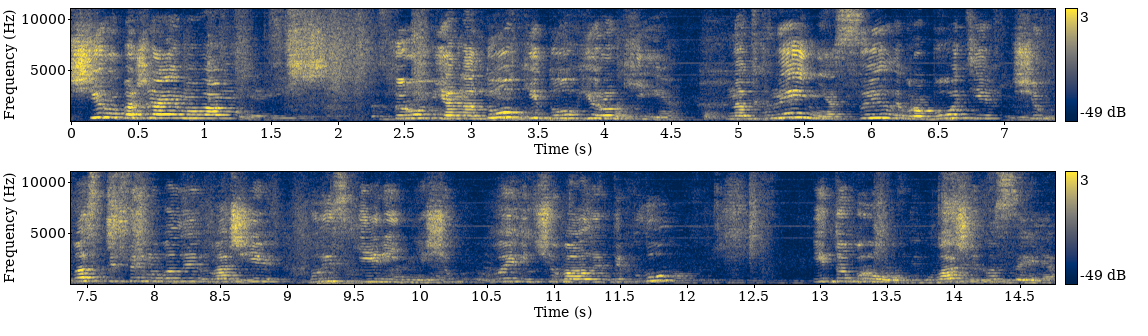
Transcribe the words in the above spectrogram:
Щиро бажаємо вам здоров'я на довгі-довгі роки, натхнення, сили в роботі, щоб вас підтримували ваші близькі і рідні, щоб ви відчували тепло і добро у ваших оселях.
